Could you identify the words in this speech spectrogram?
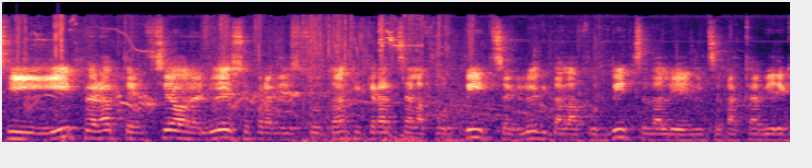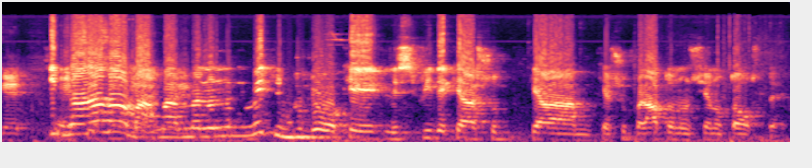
sì, però attenzione, lui è sopravvissuto anche grazie alla furbizia, che lui dalla furbizia da lì ha iniziato a capire che... Sì, no, no, no, ma, ma, ma, non metto in dubbio che le sfide che ha, che ha, che ha superato non siano toste.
